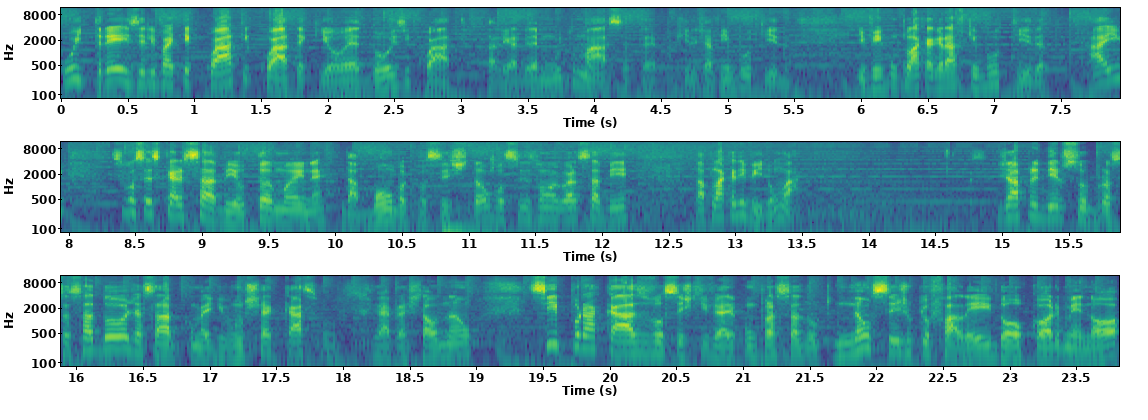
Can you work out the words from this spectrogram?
O i3 ele vai ter 4 e 4 aqui, ó, é 2 e 4, tá ligado? Ele é muito massa até, porque ele já vem embutido. E vem com placa gráfica embutida. Aí, se vocês querem saber o tamanho, né, da bomba que vocês estão, vocês vão agora saber da placa de vídeo. Vamos lá. Já aprenderam sobre o processador, já sabem como é que vão checar se vai prestar ou não. Se por acaso vocês tiverem com um processador que não seja o que eu falei, dual core menor,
